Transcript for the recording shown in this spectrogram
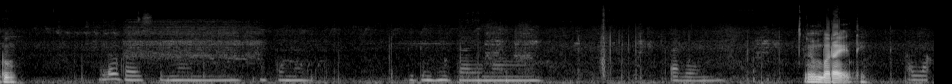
Go. Hello guys, good morning. Ito na. Bibinhi tayo ng talong. Anong variety? Kalak,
